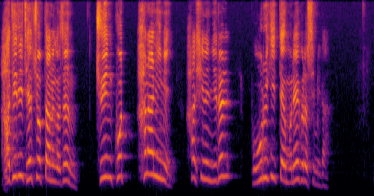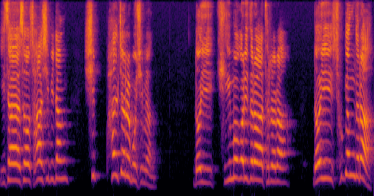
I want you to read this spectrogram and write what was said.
아들이 될 수 없다는 것은 주인 곧 하나님이 하시는 일을 모르기 때문에 그렇습니다. 이사야서 42장 18절을 보시면 너희 귀머거리들아 들어라 너희 소경들아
